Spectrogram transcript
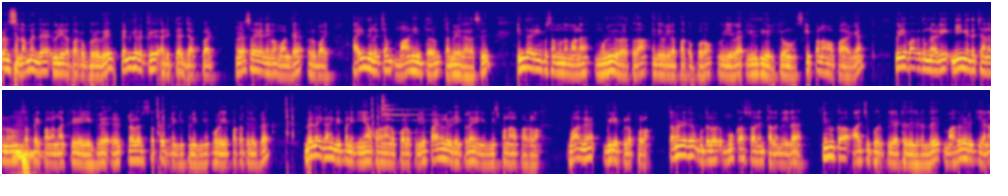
ஃப்ரெண்ட்ஸ் நம்ம இந்த வீடியோவில் பார்க்க போகிறது பெண்களுக்கு அடித்த ஜாக்பாட் விவசாய நிலம் வாங்க ரூபாய் ஐந்து லட்சம் மானியம் தரும் தமிழக அரசு. இந்த அறிவிப்பு சம்பந்தமான முழு விவரத்தை தான் இந்த வீடியோவில் பார்க்க போகிறோம் வீடியோவை இறுதி வரைக்கும் ஸ்கிப் பண்ணாமல் பாருங்கள் வீடியோ பார்க்கறதுக்கு முன்னாடி நீங்கள் இந்த சேனலும் சப்ஸ்கிரைப் பண்ணலன்னா கீழே இருக்கிற ரெட் கலர் சப்ஸ்கிரைப் பண்ணி கிளிக் பண்ணிக்கங்க. கூடவே பக்கத்தில் இருக்கிற பெல் ஐக்கானு கிளிக் பண்ணிக்கிங்க. அப்போ தான் நாங்கள் போடக்கூடிய பயனுள்ள வீடியோக்களை நீங்கள் மிஸ் பண்ணாமல் பார்க்கலாம். வாங்க வீடியோக்குள்ளே போகலாம் தமிழக முதல்வர் மு க ஸ்டாலின் தலைமையில் திமுக ஆட்சி பொறுப்பு ஏற்றதிலிருந்து மகளிருக்கு என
